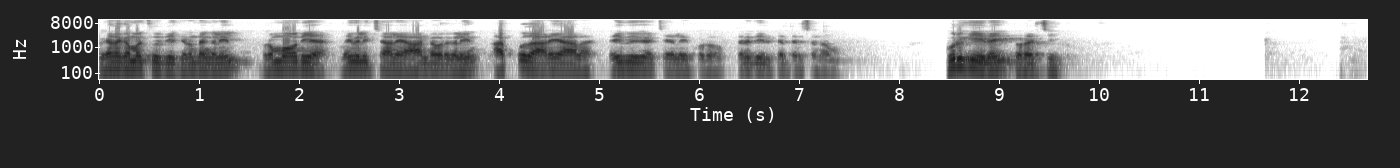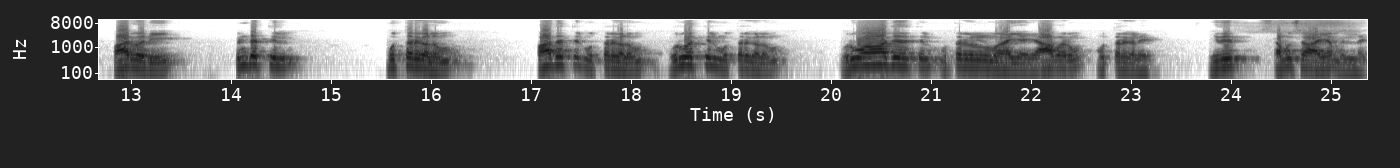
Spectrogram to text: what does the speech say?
வேதகமஸ்துதி கிரந்தங்களில் பிரம்மோதய மெய்வெளிச்சாலை ஆண்டவர்களின் அற்புத அடையாள தெய்வீக செயலை கூறும் திருதீர்க்க தரிசனம். குருகீதை தொடர்ச்சி. பார்வதி பிண்டத்தில் முத்தர்களும் பாதத்தில் முத்தர்களும் உருவத்தில் முத்தர்களும் உருவாதத்தில் முத்தர்களுமாகிய யாவரும் முத்தர்களே. இது சமுசாயம் இல்லை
